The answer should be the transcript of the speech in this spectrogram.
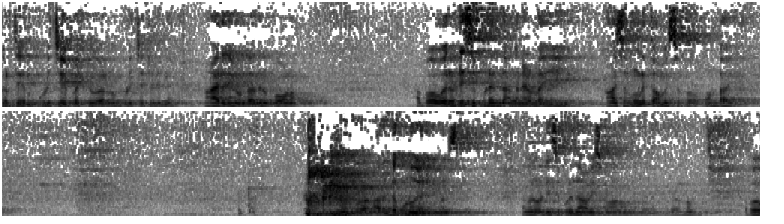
കൃത്യം കുളിച്ചേ പറ്റൂ. കാരണം കുളിച്ചിട്ട് പിന്നെ ആരതിയുണ്ട് അതിന് പോകണം. അപ്പോൾ ഒരു ഡിസിപ്ലിൻ അങ്ങനെയുള്ള ഈ ആശ്രമങ്ങളിൽ താമസിച്ചപ്പോൾ ഉണ്ടായി. അതിന്റെ ഗുണം എനിക്ക് മനസ്സിലായി അങ്ങനെ ഡിസിപ്ലിൻ ആവശ്യമാണ്. കാരണം അപ്പോൾ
